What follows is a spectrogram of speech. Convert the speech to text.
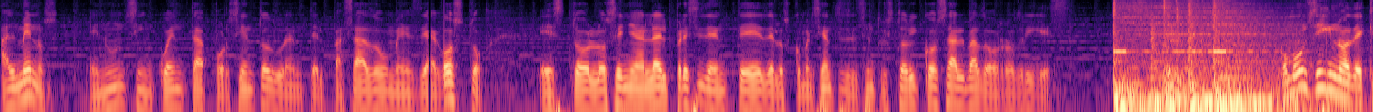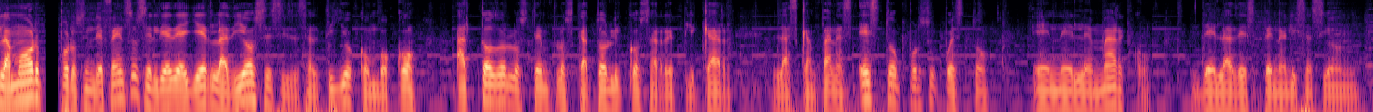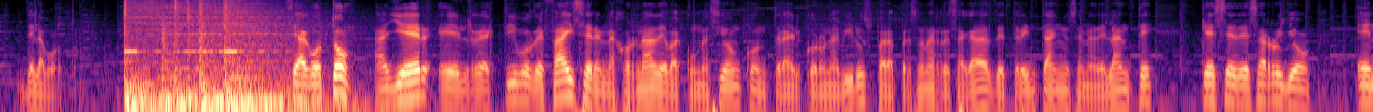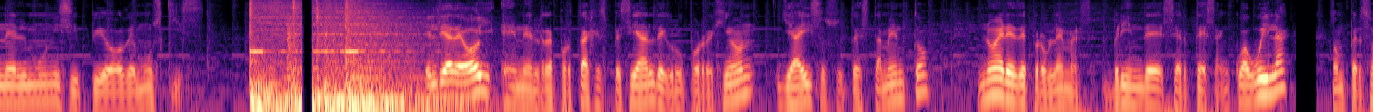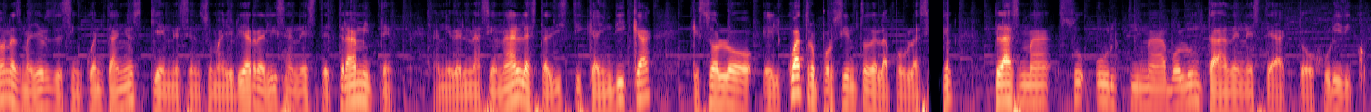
al menos en un 50% durante el pasado mes de agosto. Esto lo señala el presidente de los comerciantes del centro histórico, Salvador Rodríguez. Como un signo de clamor por los indefensos, el día de ayer la diócesis de Saltillo convocó a todos los templos católicos a replicar las campanas. Esto, por supuesto, en el marco de la despenalización del aborto. Se agotó ayer el reactivo de Pfizer en la jornada de vacunación contra el coronavirus para personas rezagadas de 30 años en adelante que se desarrolló en el municipio de Musquis. El día de hoy, en el reportaje especial de Grupo Región, ya hizo su testamento, no herede problemas, brinde certeza. En Coahuila son personas mayores de 50 años quienes en su mayoría realizan este trámite. A nivel nacional, la estadística indica que solo el 4% de la población plasma su última voluntad en este acto jurídico.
